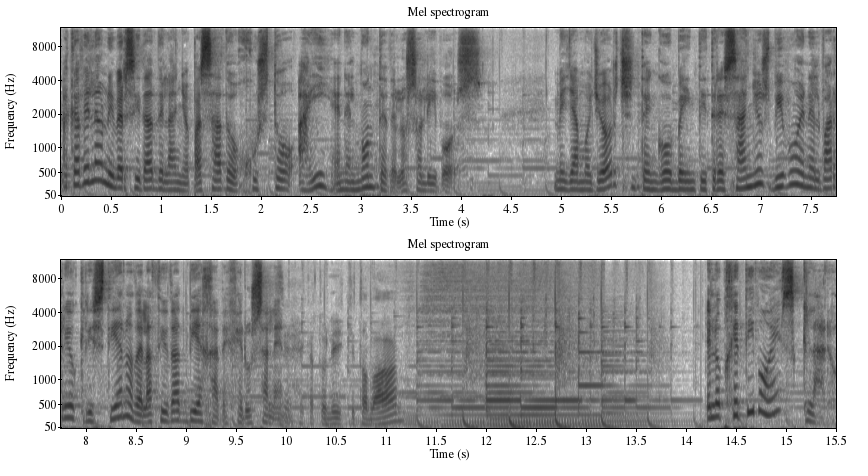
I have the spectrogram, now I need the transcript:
Acabé la universidad del año pasado, justo ahí, en el Monte de los Olivos. Me llamo George, tengo 23 años, vivo en el barrio cristiano de la ciudad vieja de Jerusalén. El objetivo es claro,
